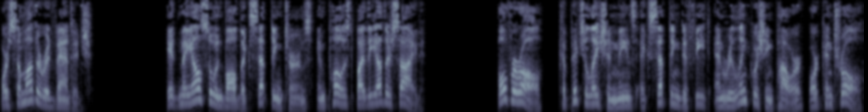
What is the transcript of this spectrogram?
or some other advantage. It may also involve accepting terms imposed by the other side. Overall, capitulation means accepting defeat and relinquishing power or control.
